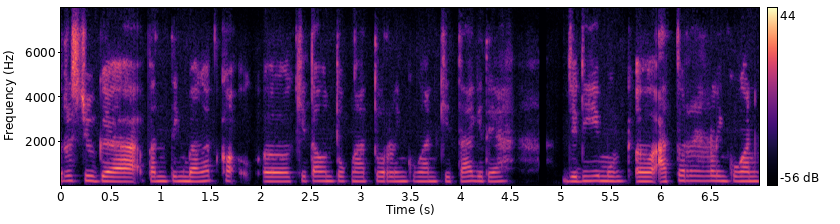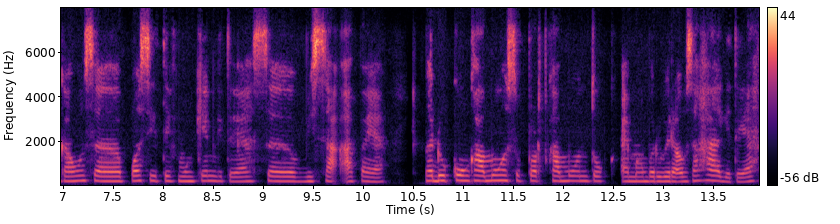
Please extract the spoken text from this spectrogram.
Terus juga penting banget kok uh, kita untuk ngatur lingkungan kita gitu ya. Jadi uh, atur lingkungan kamu sepositif mungkin gitu ya, sebisa apa ya, ngedukung kamu, nge-support kamu untuk emang berwirausaha gitu ya.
